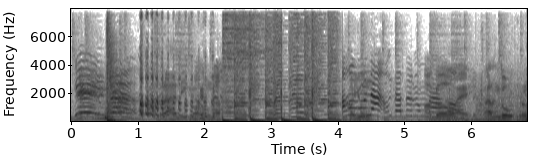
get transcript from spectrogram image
Game na! Rally ka. Oo nga. Ako Ayun. muna, ang tatanong na Oh, go. ako. Okay. Parang GoPro.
